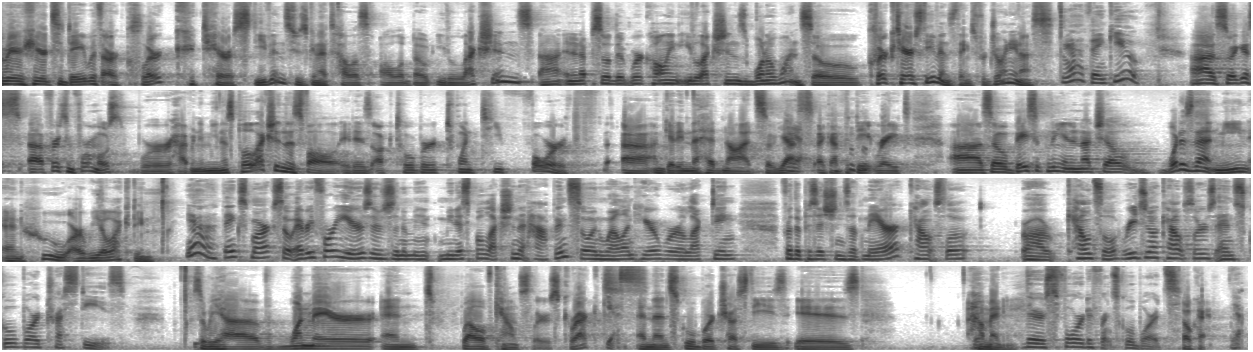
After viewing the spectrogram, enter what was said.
So we are here today with our clerk, Tara Stephens, who's going to tell us all about elections uh, in an episode that we're calling Elections 101. So, Clerk Tara Stephens, thanks for joining us. Yeah, thank you. Uh, so, I guess uh, first and foremost, we're having a municipal election this fall. It is October 24th. Uh, I'm getting the head nod. So, yes, Yeah. I got the date right. Uh, so, basically, in a nutshell, what does that mean and who are we electing? Yeah, thanks, Mark. So every four years, there's a municipal election that happens. So in Welland here, we're electing for the positions of mayor, council, uh, council, regional councilors, and school board trustees. So we have one mayor and 12 councilors, correct? Yes. And then school board trustees is how many? There's four different school boards. Okay. Yeah.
